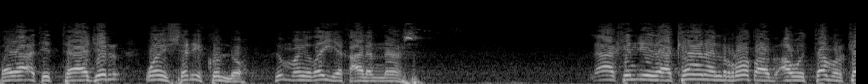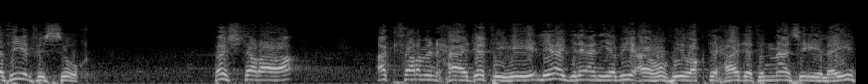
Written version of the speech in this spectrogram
فيأتي التاجر ويشتري كله ثم يضيق على الناس. لكن إذا كان الرطب أو التمر كثير في السوق فاشترى أكثر من حاجته لأجل أن يبيعه في وقت حاجة الناس إليه.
